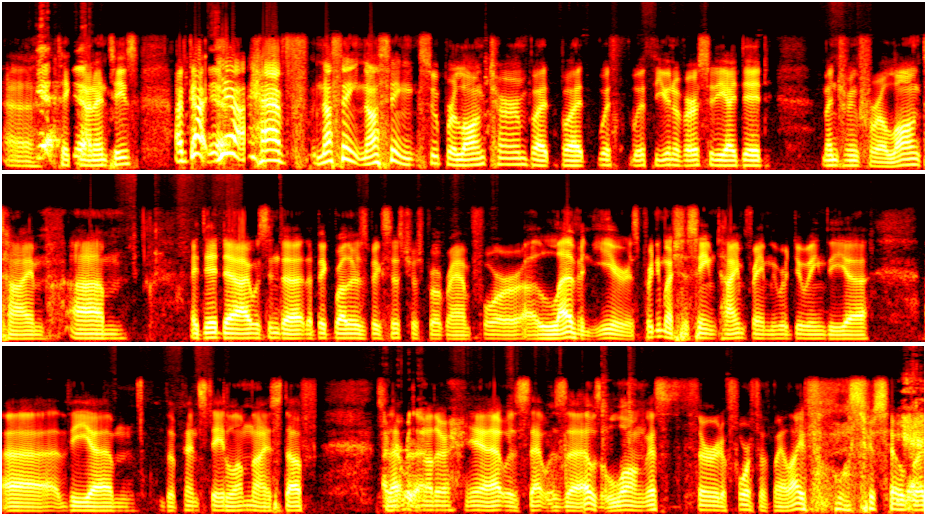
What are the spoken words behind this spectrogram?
uh, Yeah, taking yeah, on NTs. I've got yeah. yeah, I have nothing nothing super long term, but but with with the university, I did mentoring for a long time. Um, I did. Uh, I was in the the Big Brothers Big Sisters program for eleven years, pretty much the same time frame we were doing the uh, uh, the um, the Penn State alumni stuff. I So that was that. another. Yeah, that was that was uh, that was a long. That's third or fourth of my life almost or so. Yeah.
